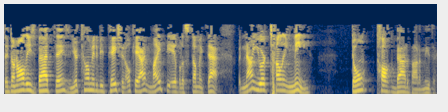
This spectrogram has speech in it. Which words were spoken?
They've done all these bad things, and you're telling me to be patient. Okay, I might be able to stomach that. But now you're telling me don't talk bad about them either.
